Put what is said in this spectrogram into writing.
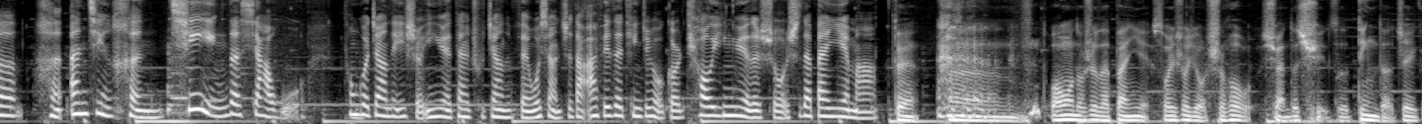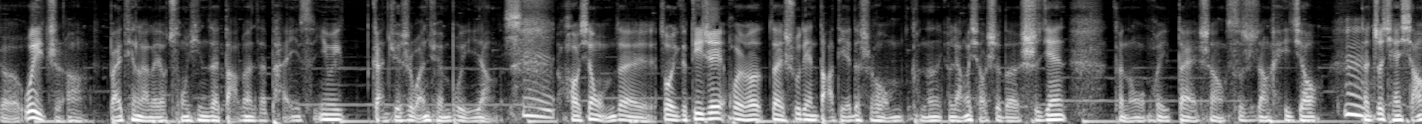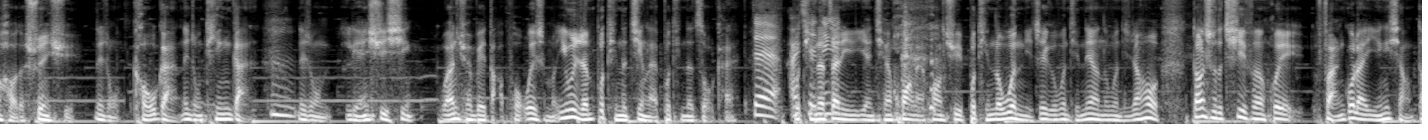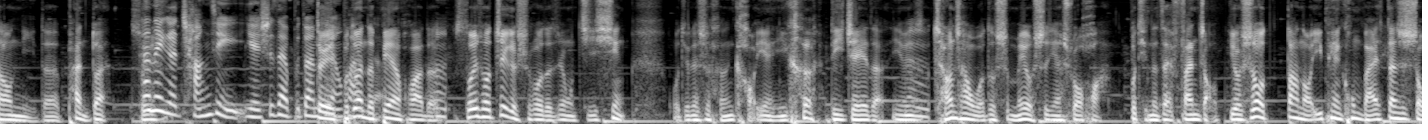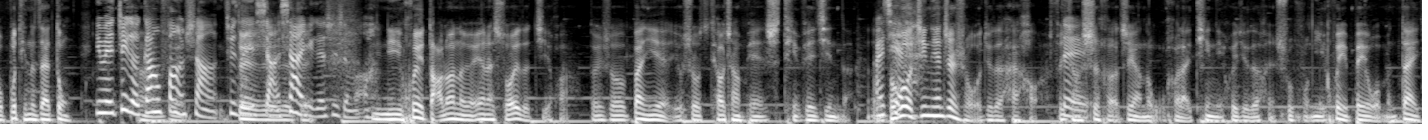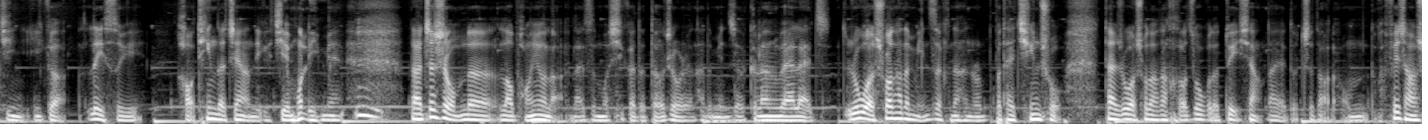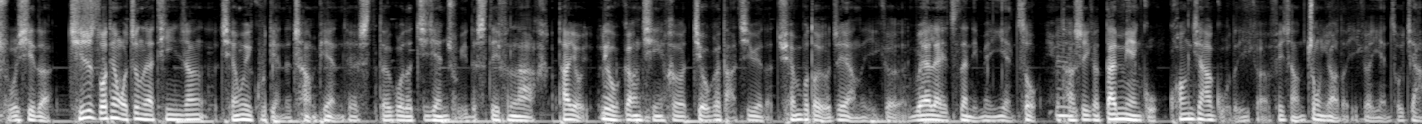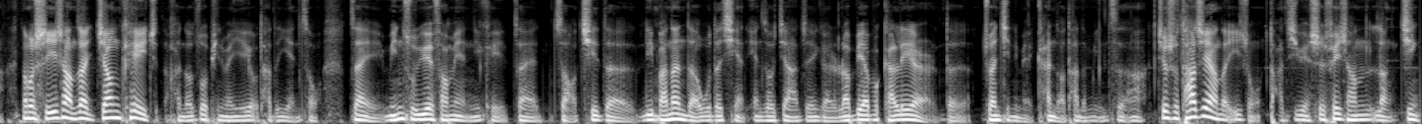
呃很安静、很轻盈的下午，通过这样的一首音乐带出这样的氛围。我想知道，阿飞在听这首歌、挑音乐的时候是在半夜吗？对，嗯，往往都是在半夜，所以说有时候选的曲子定的这个位置啊，白天来了要重新再打乱再排一次，因为感觉是完全不一样的。是好像我们在做一个 DJ，或者说在书店打碟的时候，我们可能两个小时的时间，可能会带上四十张黑胶，嗯但之前想好的顺序、那种口感、那种听感、嗯那种连续性。完全被打破，为什么？因为人不停的进来，不停的走开，对，而不停的在你眼前晃来晃去，不停的问你这个问题那样的问题，然后当时的气氛会反过来影响到你的判断。所以它那个场景也是在不断变化对不断的的变化的，嗯所以说这个时候的这种即兴，我觉得是很考验一个 DJ 的，因为嗯。常常我都是没有时间说话，不停的在翻找，有时候大脑一片空白，但是手不停的在动，因为这个刚嗯放上，就得对对对对想下一个是什么。你你会打乱了原来所有的计划，所以说半夜有时候挑唱片是挺费劲的。呃而且不过今天这首我觉得还好，非常适合这样的午后来听，你会觉得很舒服，你会被我们带进一个类似于好听的这样的一个节目里面。嗯，那这是我们的老朋友了，来自墨西哥的德州人，他的名字叫 Glenn Velez。如果说他的名字，可能很多人不太清楚，但如果说到他合作过的对象，大大家都知道了。我们非常熟悉的，其实昨天我正在听一张前卫古典的唱片，这是德国的极简主义的 Stephen Lach，他有六个钢琴和九个打击乐的，全部都有这样的一个 Velez 在里面演奏，因为他是一个单面鼓、框架鼓的一个非常重要的一个演奏家。那么实际上在 John Cage 的很多作品里面也有他的演奏，在民族乐方面，你可以在早期的黎巴嫩的乌德琴演奏家这个 Rabia b u k a l i r 的专辑里面看到他的名字啊，就是他这样的一种打击乐是非常冷静、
